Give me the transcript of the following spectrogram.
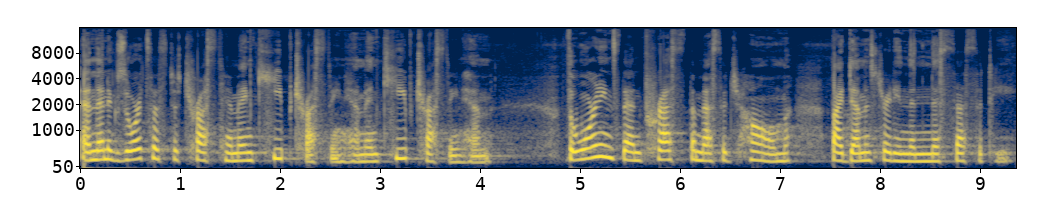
and then exhorts us to trust him and keep trusting him and keep trusting him. The warnings then press the message home by demonstrating the necessity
